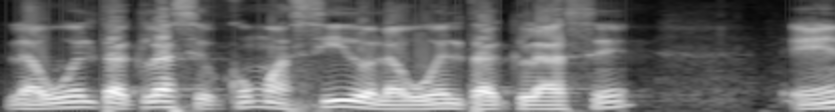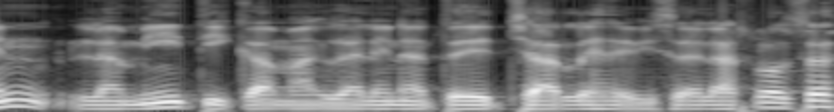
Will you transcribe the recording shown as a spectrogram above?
la vuelta a clase o cómo ha sido la vuelta a clase en la mítica Magdalena T. de Charles de Villa de las Rosas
